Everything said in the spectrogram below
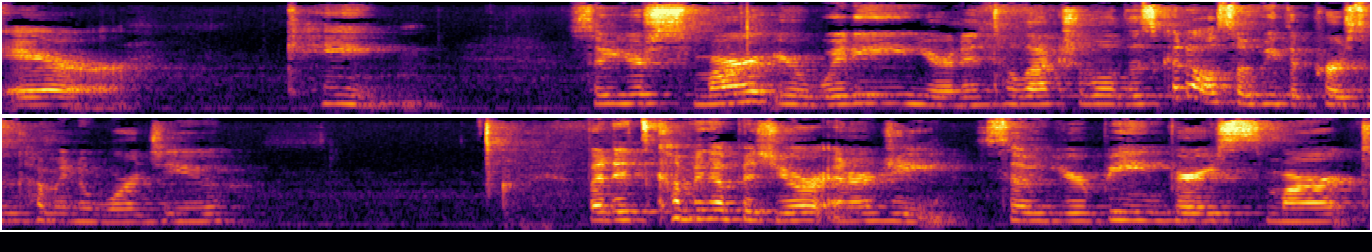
air, king, so you're smart, you're witty, you're an intellectual. This could also be the person coming towards you. But it's coming up as your energy. So you're being very smart.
